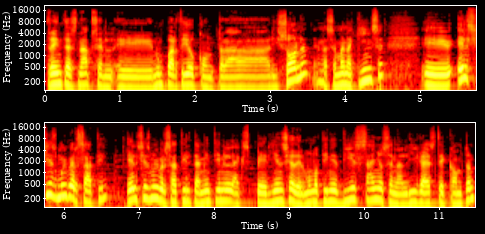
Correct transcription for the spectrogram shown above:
30 snaps en, un partido contra Arizona en la semana 15. él sí es muy versátil. Él sí es muy versátil. También tiene la experiencia del mundo. Tiene 10 años en la liga, este Compton.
